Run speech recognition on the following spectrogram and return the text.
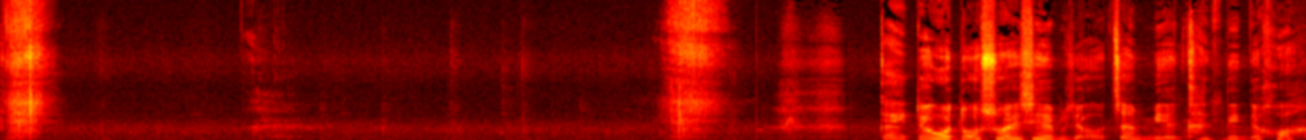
可以对我多说一些比较正面肯定的话。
